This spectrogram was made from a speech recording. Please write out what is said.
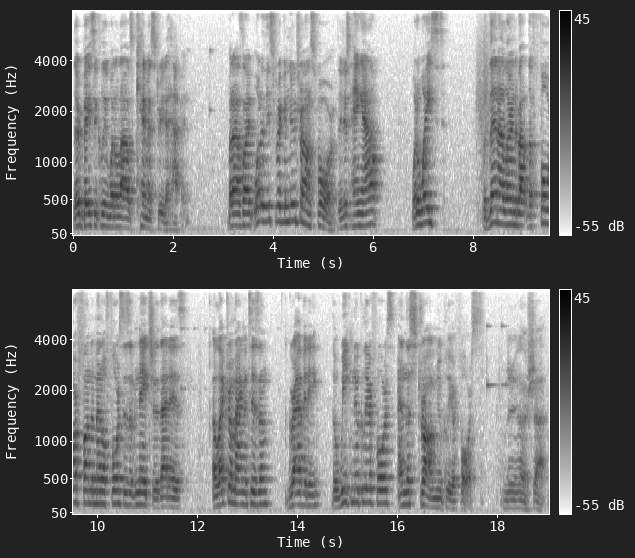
They're basically what allows chemistry to happen. But I was like, what are these freaking neutrons for? They just hang out? What a waste. But then I learned about the four fundamental forces of nature, that is, electromagnetism, gravity, the weak nuclear force, and the strong nuclear force. I'm doing another shot.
